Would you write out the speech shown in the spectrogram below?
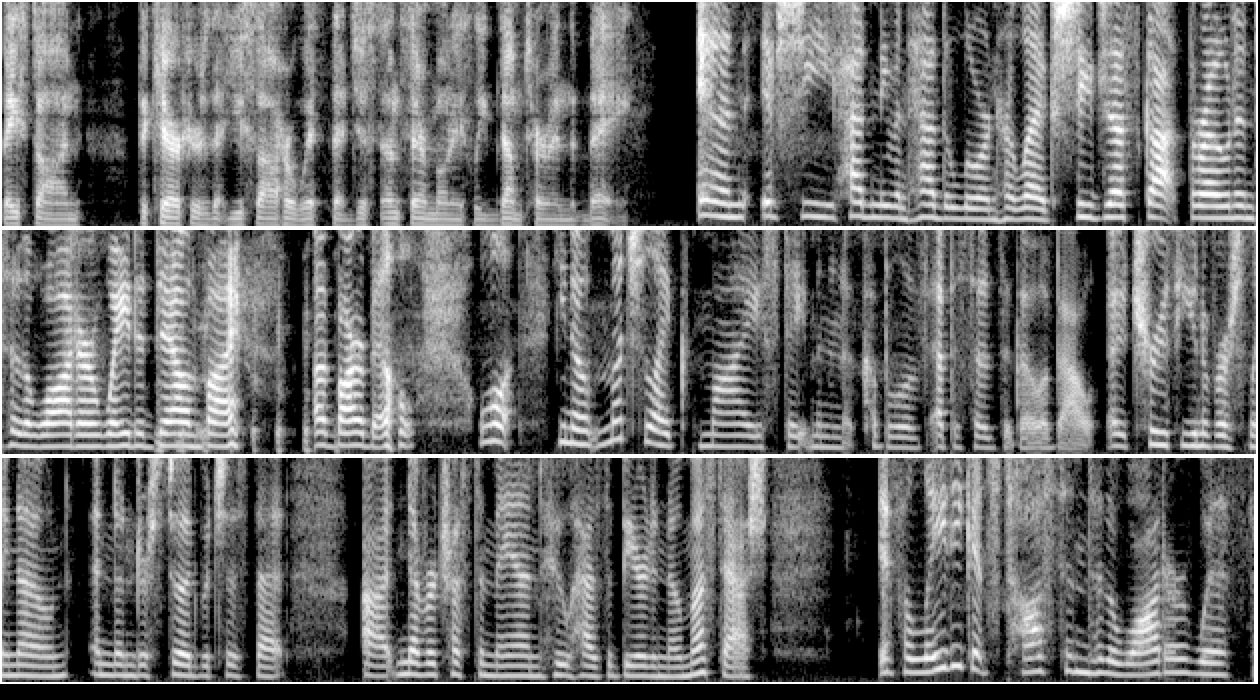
based on the characters that you saw her with that just unceremoniously dumped her in the bay. And if she hadn't even had the lure in her leg, she just got thrown into the water, weighted down by a barbell. Well, you know, much like my statement in a couple of episodes ago about a truth universally known and understood, which is that uh, never trust a man who has a beard and no mustache. If a lady gets tossed into the water with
